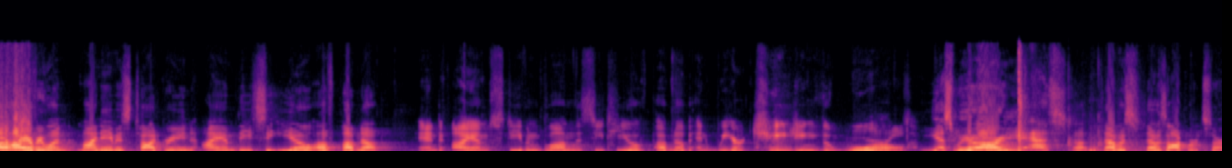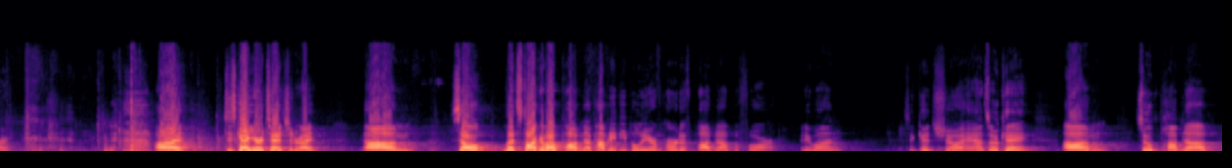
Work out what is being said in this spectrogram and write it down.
All right, hi everyone. My name is Todd Green. I am the CEO of PubNub. And I am Stephen Blum, the CTO of PubNub, and we are changing the world. Yes, we are. Yes. Uh, that was that was awkward. Sorry. All right, just got your attention, right? Um, so let's talk about PubNub. How many people here have heard of PubNub before? Anyone? It's a good show of hands. Okay. Um, so PubNub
